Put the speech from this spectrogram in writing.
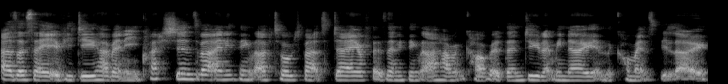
As I say, if you do have any questions about anything that I've talked about today or if there's anything that I haven't covered, then do let me know in the comments below.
